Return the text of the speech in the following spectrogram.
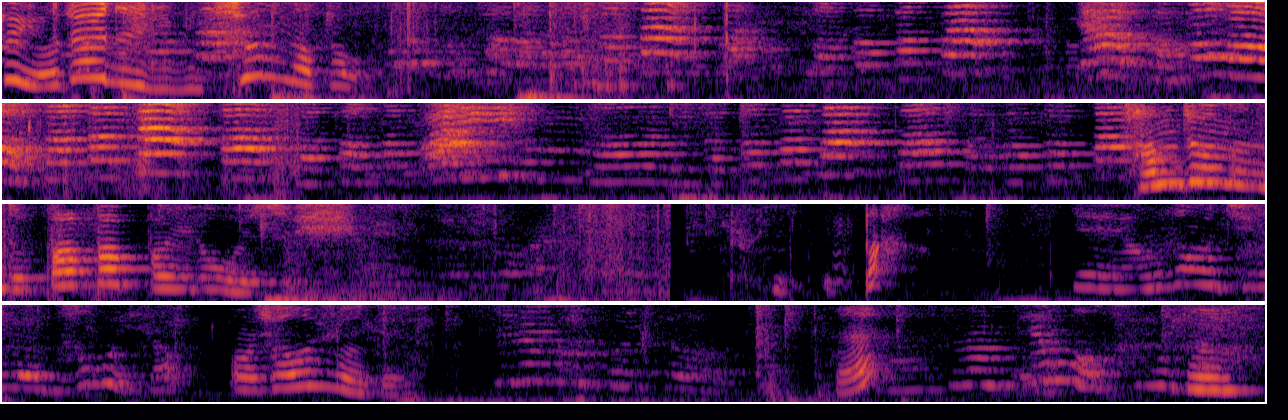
저 여자애들이 미치었나, 저. 잠자는데 빠빠빠 이러고 있어, 씨. 오빠? 얘 영상은 지금 하고 있어? 어, 샤워 중이게. 에? 수영복 응.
